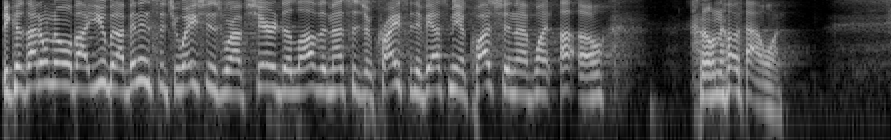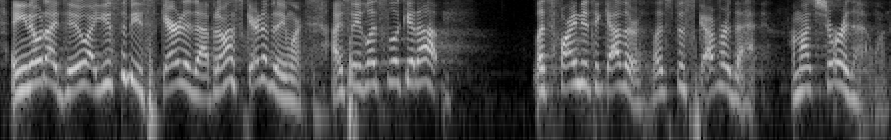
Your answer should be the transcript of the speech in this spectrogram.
Because I don't know about you, but I've been in situations where I've shared the love and message of Christ, and if you ask me a question, I've went, uh oh, I don't know that one. And you know what I do? I used to be scared of that, but I'm not scared of it anymore. I say, let's look it up. Let's find it together. Let's discover that. I'm not sure of that one.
